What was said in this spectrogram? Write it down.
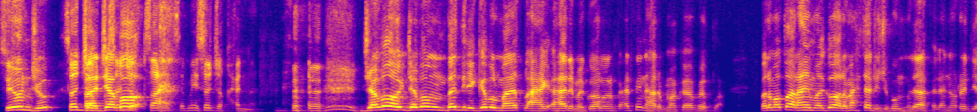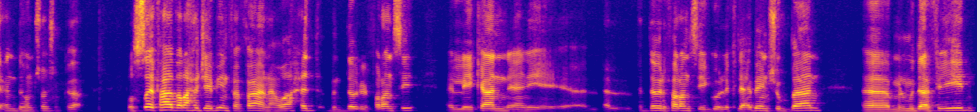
سيونجو سجق فجابوه- سجق صح نسميه سجق حنا. جابوه جابوه من بدري قبل ما يطلع هاري لأنهم عارفين هاري ماجوار بيطلع. فلما طلع هاري ماجوار ما يحتاج يجيبون مدافع لأنه already عندهم شوشو كذا. والصيف هذا راحوا جايبين فوفانا واحد من الدوري الفرنسي اللي كان يعني في الدوري الفرنسي يقول لك لاعبين شبان آه، من المدافعين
